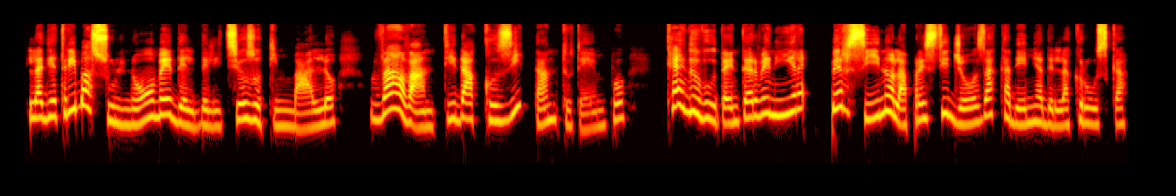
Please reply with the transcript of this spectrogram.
La diatriba sul nome del delizioso timballo va avanti da così tanto tempo che è dovuta intervenire persino la prestigiosa Accademia della Crusca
